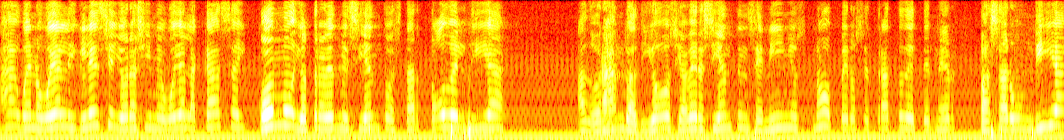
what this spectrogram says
ah, bueno, voy a la iglesia y ahora sí me voy a la casa y como y otra vez me siento a estar todo el día adorando a Dios y a ver, siéntense niños. No, pero se trata de tener, pasar un día,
